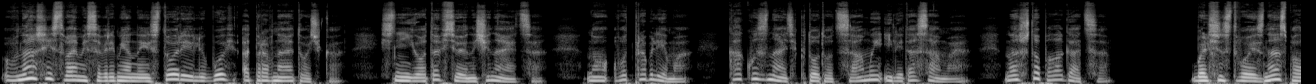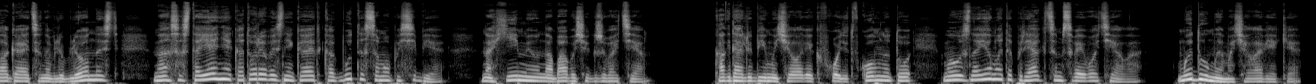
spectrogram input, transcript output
В нашей с вами современной истории любовь — отправная точка. С нее-то все и начинается. Но вот проблема. Как узнать, кто тот самый или та самая? На что полагаться? Большинство из нас полагается на влюбленность, на состояние, которое возникает как будто само по себе, на химию, на бабочек в животе. Когда любимый человек входит в комнату, мы узнаем это по реакциям своего тела. Мы думаем о человеке,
